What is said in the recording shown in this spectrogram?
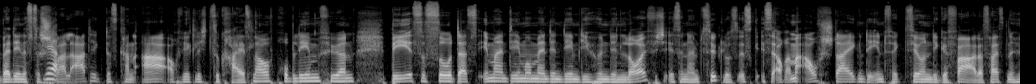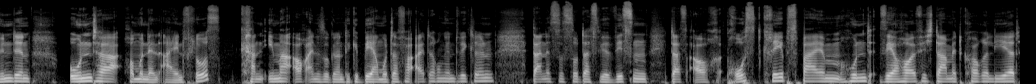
bei denen ist das Ja. schwallartig. Das kann A auch wirklich zu Kreislaufproblemen führen. B ist es so, dass immer in dem Moment, in dem die Hündin läufig ist in einem Zyklus, ist, ist auch immer aufsteigende Infektion die Gefahr. Das heißt, eine Hündin unter hormonellen Einfluss kann immer auch eine sogenannte Gebärmuttervereiterung entwickeln. Dann ist es so, dass wir wissen, dass auch Brustkrebs beim Hund sehr häufig damit korreliert.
